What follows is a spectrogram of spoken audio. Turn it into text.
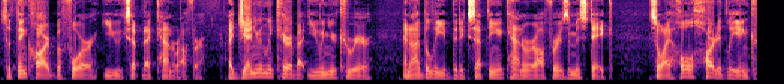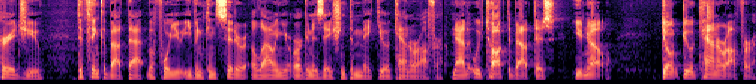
So think hard before you accept that counteroffer. I genuinely care about you and your career, and I believe that accepting a counteroffer is a mistake. So I wholeheartedly encourage you to think about that before you even consider allowing your organization to make you a counteroffer. Now that we've talked about this, you know. Don't do a counteroffer.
